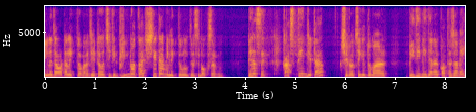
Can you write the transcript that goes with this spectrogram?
মিলে যাওয়াটা লিখতে হবে না। যেটা হচ্ছে কি ভিন্নতা, সেটা আমি লিখতে বলতেছি বক্সের মধ্যে। ঠিক আছে? কাজ তিন যেটা, সেটা হচ্ছে কি তোমার বিধি বিধানের কথা জানাই।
